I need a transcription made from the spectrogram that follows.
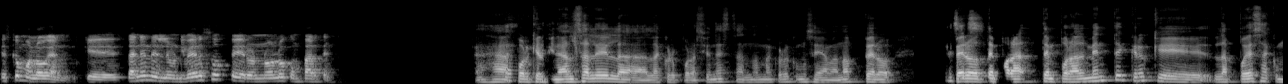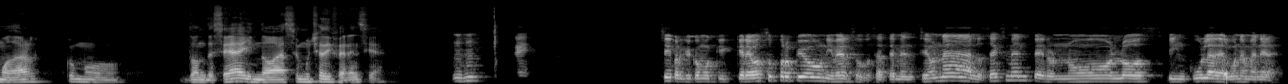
Es como Logan, que están en el universo, pero no lo comparten. Ajá, porque al final sale la, la corporación esta, no me acuerdo cómo se llama, ¿no? Pero Pero tempora- temporalmente creo que la puedes acomodar como donde sea y no hace mucha diferencia. Ujú. Sí, porque como que creó su propio universo. O sea, te menciona a los X-Men, pero no los vincula de alguna manera.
